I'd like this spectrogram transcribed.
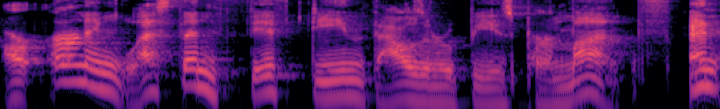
are earning less than 15,000 rupees per month. And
